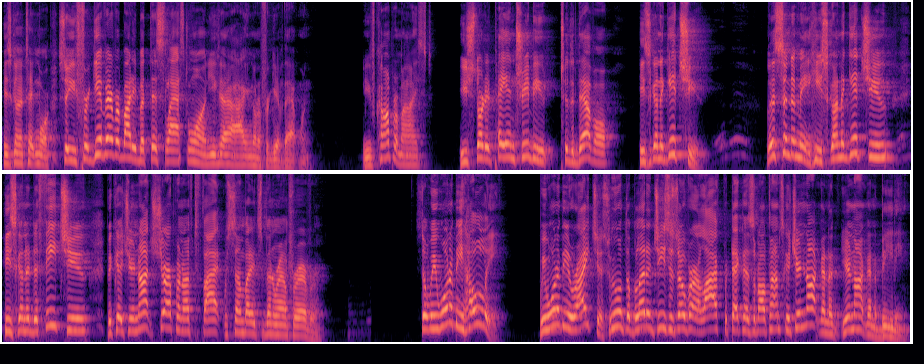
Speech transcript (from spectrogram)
he's going to take more. So you forgive everybody, but this last one, you say, I ain't going to forgive that one. You've compromised. You started paying tribute to the devil, he's going to get you. Listen to me, he's going to get you. He's going to defeat you because you're not sharp enough to fight with somebody that's been around forever. So we want to be holy. We want to be righteous. We want the blood of Jesus over our life, protecting us at all times, because you're not gonna, you're not gonna beat him.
